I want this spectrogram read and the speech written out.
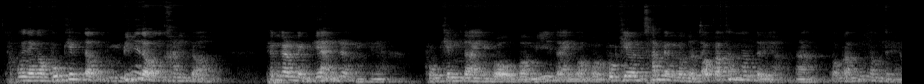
자꾸 내가 국힘당 민주당 하니까 평가하는 그게 아니라 그냥 국힘당이고 뭐 민주당이고 뭐 국회의원 300놈들 똑같은 놈들이야. 아, 똑같은 놈들이야.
